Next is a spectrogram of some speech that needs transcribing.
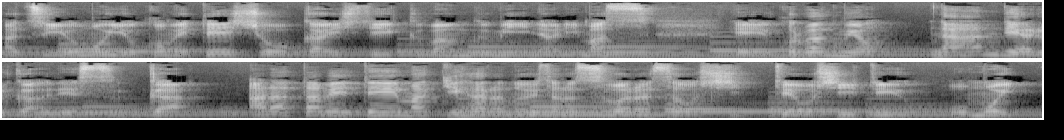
熱い思いを込めて紹介していく番組になります、えー、この番組を何でやるかですが改めて牧原のりさんの素晴らしさを知ってほしいという思い。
